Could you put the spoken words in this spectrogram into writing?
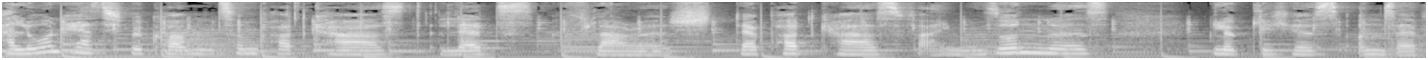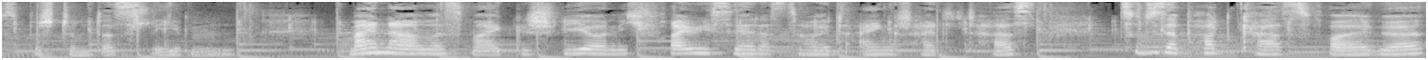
Hallo und herzlich willkommen zum Podcast Let's Flourish, der Podcast für ein gesundes, glückliches und selbstbestimmtes Leben. Mein Name ist Maike Schwier und ich freue mich sehr, dass du heute eingeschaltet hast zu dieser Podcast-Folge,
